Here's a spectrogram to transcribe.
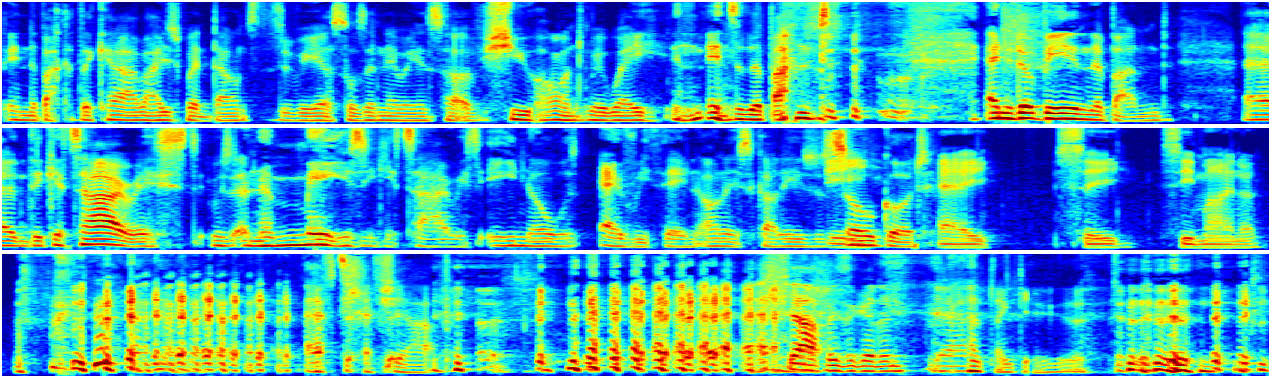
in the back of the car, I just went down to the rehearsals anyway and sort of shoehorned my way in, into the band. Ended up being in the band. Um, the guitarist was an amazing guitarist. He knows everything. Honest God, he's so E. good. A, C, C minor. F to F sharp. F sharp is a good one. Yeah. Thank you.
